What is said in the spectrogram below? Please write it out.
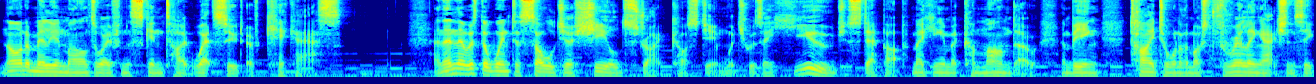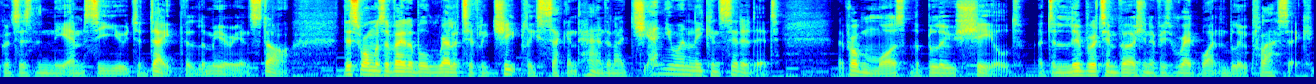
not a million miles away from the skin tight wetsuit of Kick Ass. And then there was the Winter Soldier Shield Strike costume, which was a huge step up, making him a commando and being tied to one of the most thrilling action sequences in the MCU to date, the Lemurian Star. This one was available relatively cheaply second hand, and I genuinely considered it. The problem was the Blue Shield, a deliberate inversion of his red, white, and blue classic.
